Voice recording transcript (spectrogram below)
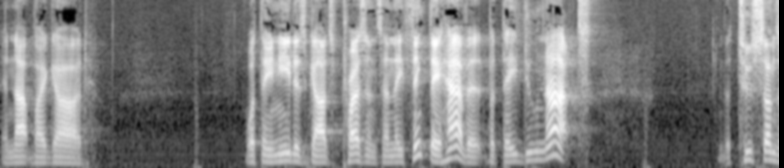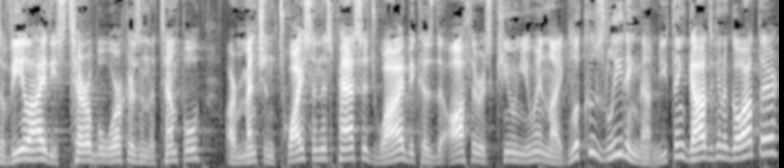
and not by God. What they need is God's presence, and they think they have it, but they do not. The two sons of Eli, these terrible workers in the temple, are mentioned twice in this passage. Why? Because the author is cueing you in, like, look who's leading them. You think God's going to go out there?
